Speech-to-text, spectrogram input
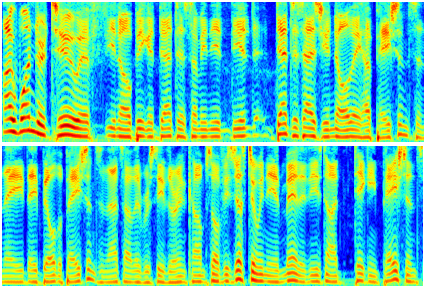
I wonder too if you know, being a dentist. I mean, the, the dentist, as you know, they have patients and they they bill the patients, and that's how they receive their income. So if he's just doing the admit and he's not taking patients,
